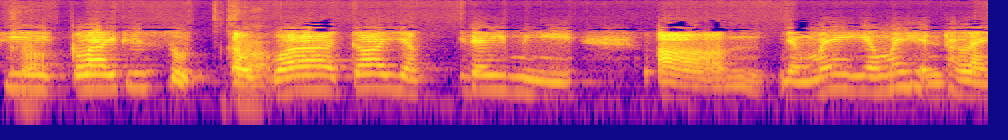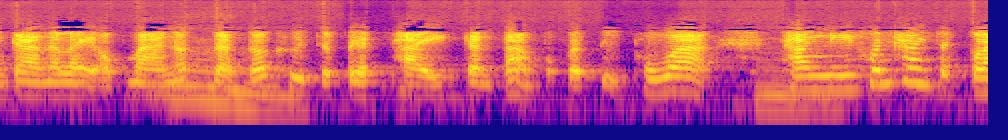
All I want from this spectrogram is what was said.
ที่ครับใกล้ที่สุดครัแต่บว่าก็ยังไม่ได้มีอ่ายังไม่ยังไม่เห็นแถลงการอะไรออกมานอกจากอืมก็คือจะเตือนภัยกันตามปกติ เพราะว่าอืมทางนี้ค่อนข้างจะไกล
